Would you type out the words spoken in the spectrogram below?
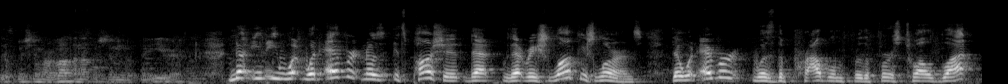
this Mishum Harvach, not Lifnei either. No, in, in what- whatever no, it's pasha that that Reish Lakish learns that whatever was the problem for the first twelve blot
